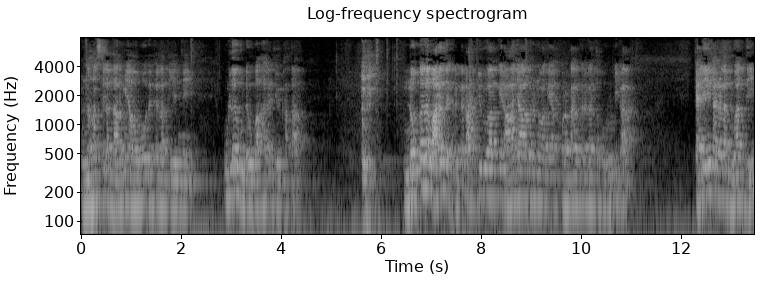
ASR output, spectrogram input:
උන්වහන්සේලා ධර්මය අවබෝධ කරලා තියෙන්නේ උල උඩ උබහල ඇතිව කතා නොකළ වරදකට රජ්ජුරුවන්ගේ රාජාවරණ වගේ කොරකං කරගත්ත හුරු ටික කැලේ පැරලා දුවද්දී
